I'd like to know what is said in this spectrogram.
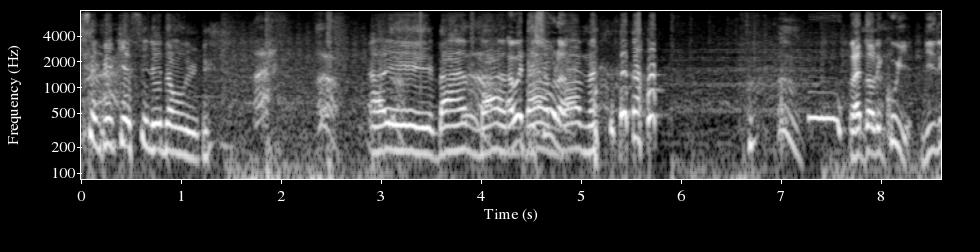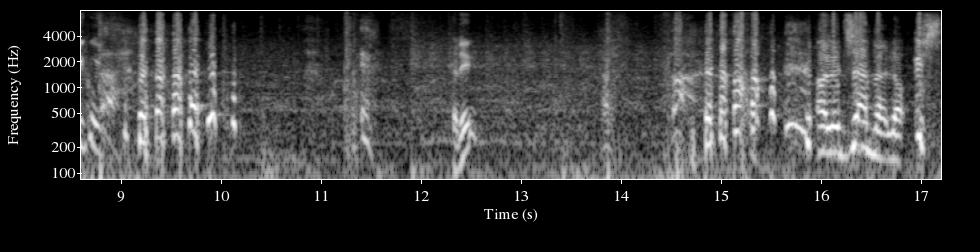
s'est fait casser les dents, lui. Allez, bam, bam. Ah ouais, t'es chaud, là. bam. Ouais, dans les couilles, vise les couilles. Salut Oh, le jab, alors. Ush.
